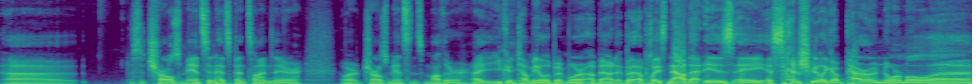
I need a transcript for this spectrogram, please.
Uh, was it Charles Manson had spent time there, or Charles Manson's mother? Uh, you can tell me a little bit more about it. But a place now that is a essentially like a paranormal. Uh,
